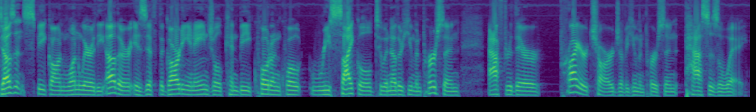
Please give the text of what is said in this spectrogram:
doesn't speak on one way or the other is if the guardian angel can be quote unquote recycled to another human person after their prior charge of a human person passes away.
